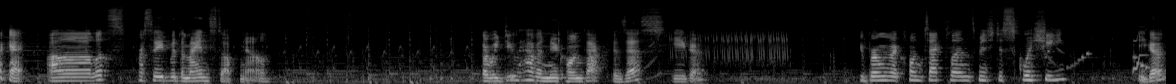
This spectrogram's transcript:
okay, uh, let's proceed with the main stuff now. So we do have a new contact possess. Here you go. You bring me my contact lens, Mr. Squishy. Here you go.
